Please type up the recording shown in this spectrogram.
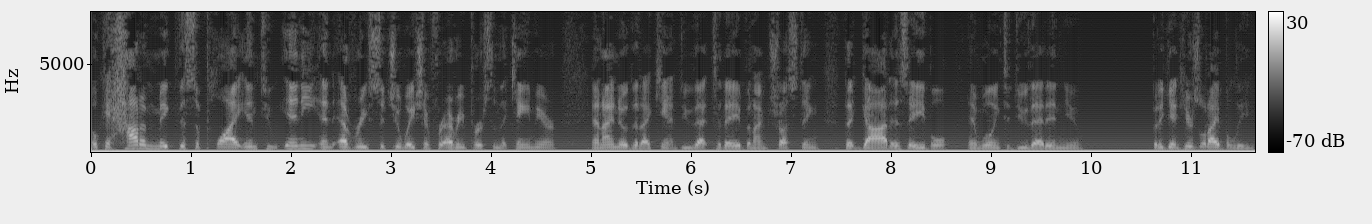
okay, how to make this apply into any and every situation for every person that came here. And I know that I can't do that today, but I'm trusting that God is able and willing to do that in you. But again, here's what I believe.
